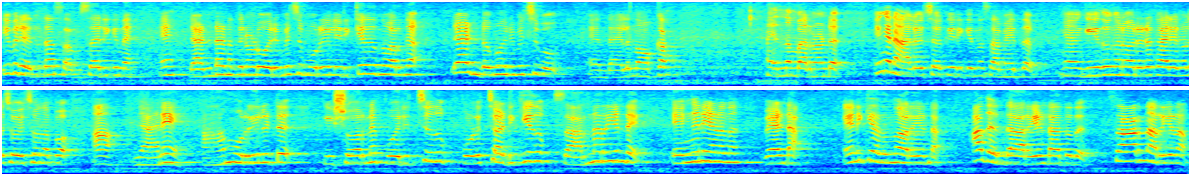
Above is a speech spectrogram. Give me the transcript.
ഇവരെന്താ സംസാരിക്കുന്നേ? ഏഹ് രണ്ടെണ്ണത്തിനോട് ഒരുമിച്ച് മുറിയിൽ ഇരിക്കരുതെന്ന് പറഞ്ഞാൽ രണ്ടും ഒരുമിച്ച് പോകും എന്തായാലും നോക്കാം എന്നും പറഞ്ഞുകൊണ്ട് ഇങ്ങനെ ആലോചിച്ചൊക്കെ ഇരിക്കുന്ന സമയത്ത് ഗീതു ഇങ്ങനെ ഓരോരോ കാര്യങ്ങൾ ചോദിച്ചു വന്നപ്പോൾ ആ ഞാനേ ആ മുറിയിലിട്ട് കിഷോറിനെ പൊരിച്ചതും പൊളിച്ചടുക്കിയതും സാറിനറിയണ്ടേ? എങ്ങനെയാണെന്ന്? വേണ്ട. എനിക്കതൊന്നും അറിയണ്ട. അതെന്താ അറിയണ്ടാത്തത്? സാറിന് അറിയണം.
